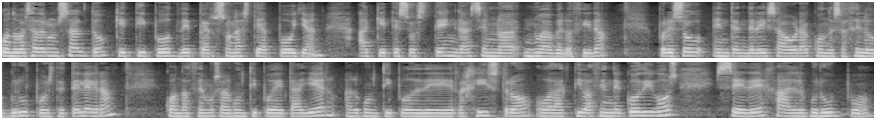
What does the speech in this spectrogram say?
cuando vas a dar un salto, qué tipo de personas te apoyan a que te sostengas en una nueva velocidad. Por eso entenderéis ahora cuando se hacen los grupos de Telegram, cuando hacemos algún tipo de taller, algún tipo de registro o de activación de códigos, se deja al grupo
